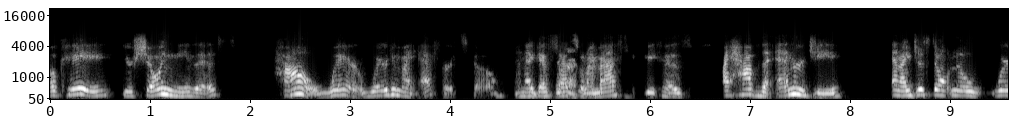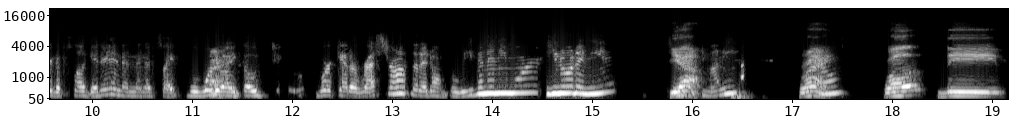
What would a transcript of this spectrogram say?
okay, you're showing me this. How, where, where do my efforts go? And I guess that's what I'm asking because I have the energy and I just don't know where to plug it in. And then it's like, well, what right. do I go do? Work at a restaurant that I don't believe in anymore? You know what I mean? To yeah. money. Right. You know? Well, the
